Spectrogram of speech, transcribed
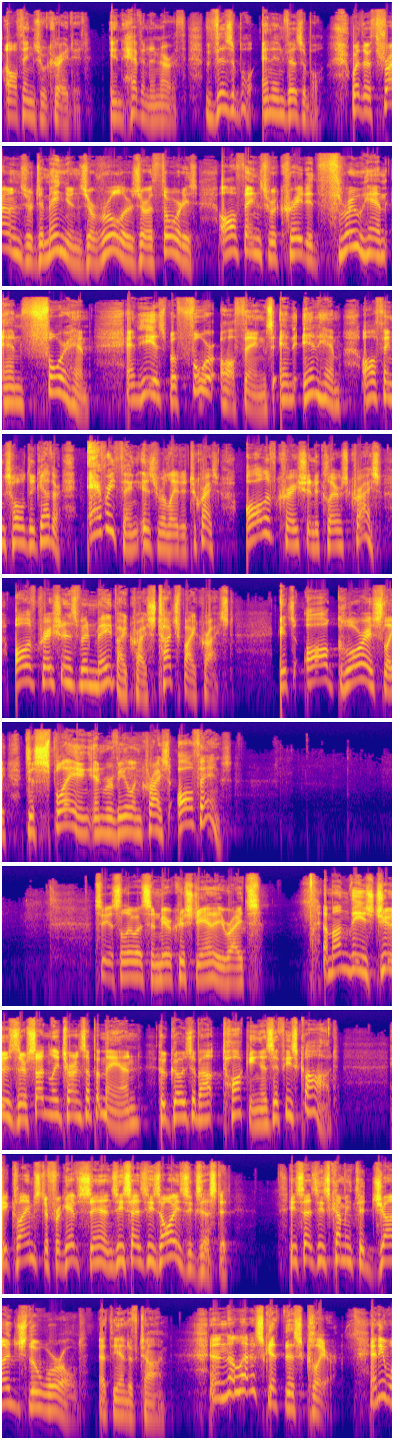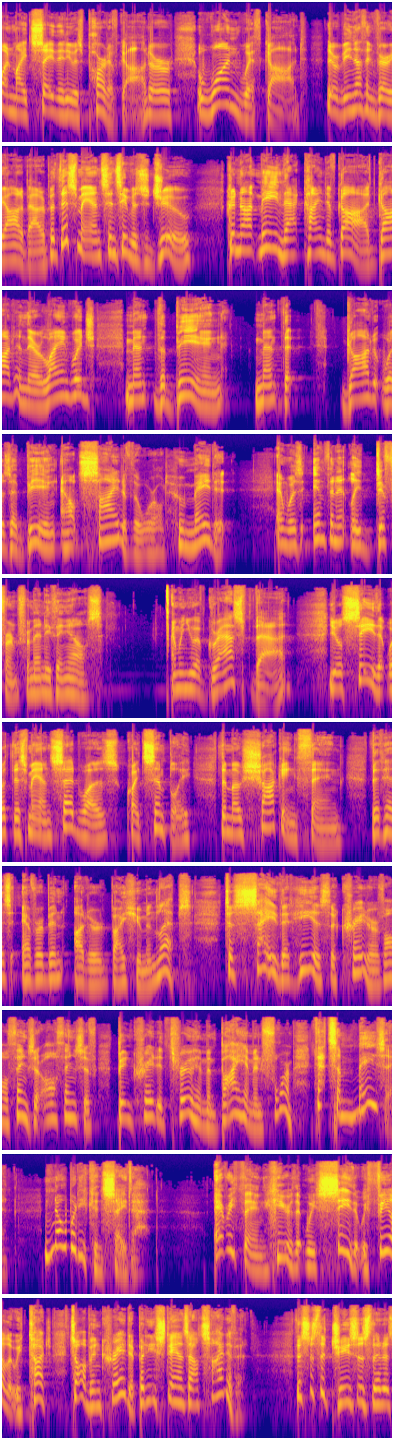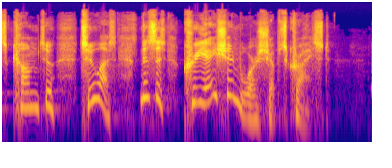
all things were created in heaven and earth, visible and invisible. Whether thrones or dominions or rulers or authorities, all things were created through him and for him. And he is before all things, and in him all things hold together. Everything is related to Christ. All of creation declares Christ. All of creation has been made by Christ, touched by Christ. It's all gloriously displaying and revealing Christ, all things. C.S. Lewis in Mere Christianity writes Among these Jews, there suddenly turns up a man who goes about talking as if he's God. He claims to forgive sins. He says he's always existed. He says he's coming to judge the world at the end of time. And now let us get this clear. Anyone might say that he was part of God or one with God. There would be nothing very odd about it. But this man, since he was a Jew, could not mean that kind of God. God, in their language, meant the being, meant that God was a being outside of the world who made it and was infinitely different from anything else. And when you have grasped that, you'll see that what this man said was, quite simply, the most shocking thing that has ever been uttered by human lips. To say that he is the creator of all things, that all things have been created through him and by him and for him, that's amazing. Nobody can say that. Everything here that we see, that we feel, that we touch, it's all been created, but he stands outside of it. This is the Jesus that has come to, to us. This is creation worships Christ.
